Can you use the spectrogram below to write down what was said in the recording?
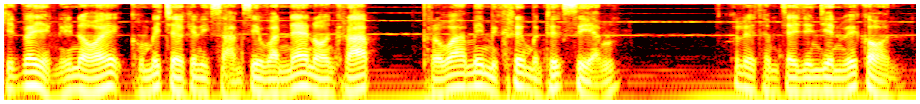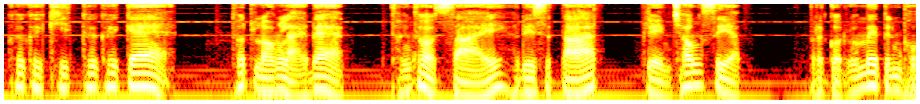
คิดว่าอย่างน้อยๆ คงไม่เจอกันอีก 3-4 วันแน่นอนครับ เพราะว่าไม่มีเครื่องบันทึกเสียง ก็เลยทำใจเย็นๆไว้ก่อน ค่อยๆคิด ค่อยๆ แก้ ทดลองหลายแบบ ทั้งถอดสาย รีสตาร์ท เปลี่ยนช่องเสียบ ปรากฏว่าไม่เป็นผ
